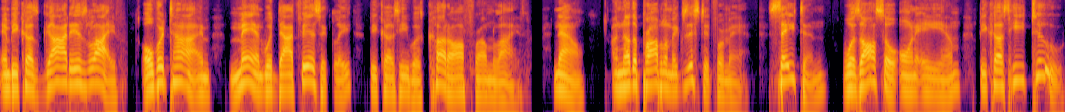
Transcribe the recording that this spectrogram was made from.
And because God is life, over time, man would die physically because he was cut off from life. Now, another problem existed for man. Satan was also on AM because he too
